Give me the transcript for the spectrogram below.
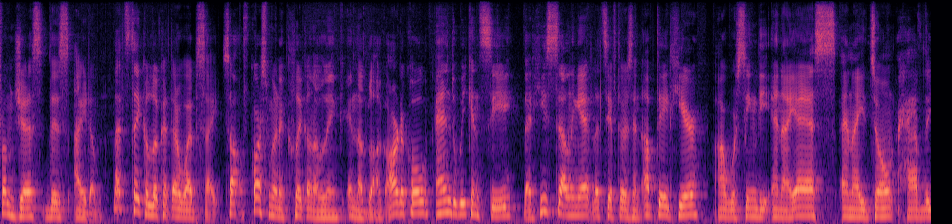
from just this item. Let's take a look at their website. So of course, I'm going to click on the link in the blog article and we can see that he's selling it. Let's see if there's an update here. Uh, we're seeing the NIS and I don't have the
